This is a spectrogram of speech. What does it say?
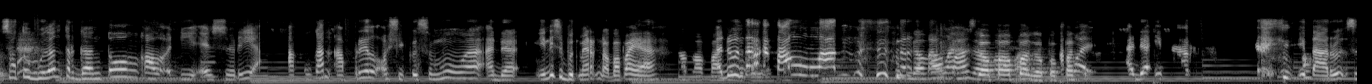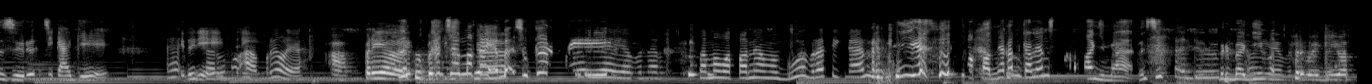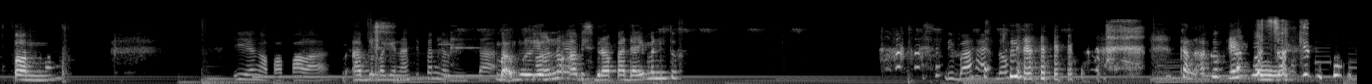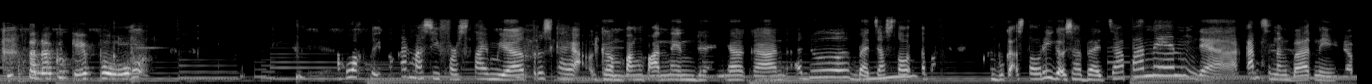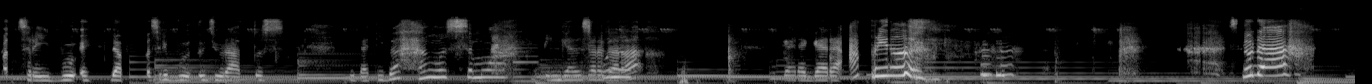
Satu bulan tergantung kalau di Esri aku kan April osiku semua. Ada ini sebut merek nggak apa-apa ya? Gak apa-apa. Aduh ntar ketahuan. ntar Gak apa-apa. ketahuan. gak apa-apa? Ada Itaru, Itaru Suzuru Cikage. Eh, Itu di Itaru tuh A3. April ya? April itu Kan sama kayak Mbak Suka. Oh, iya, iya benar. Sama wetonnya sama gue berarti kan? Iya. Pokoknya kan kalian sama gimana sih? aduh Berbagi Oh, iya, berbagi weton Iya nggak apa-apa lah. abis Berbagi nasib kan nggak bisa. Mbak Mulyono abis berapa diamond tuh Dibahas dong. kan aku kepo sakit. kan aku kepo Aku waktu itu kan masih first time ya, terus kayak gampang panen daya kan. Aduh, baca story apa buka story gak usah baca panen ya kan seneng banget nih dapat seribu eh dapat seribu tujuh ratus tiba-tiba hangus semua tinggal Gara-gara? 10 gara-gara April sudah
